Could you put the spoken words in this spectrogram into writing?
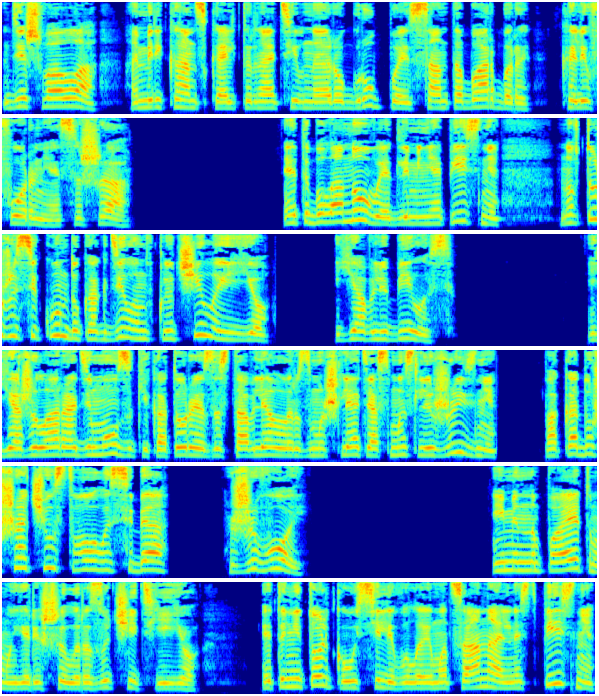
Дешвала — американская альтернативная рок-группа из Санта-Барбары, Калифорния, США. Это была новая для меня песня, но в ту же секунду, как Дилан включила ее, я влюбилась. Я жила ради музыки, которая заставляла размышлять о смысле жизни, пока душа чувствовала себя живой. Именно поэтому я решила разучить ее. Это не только усиливало эмоциональность песни,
